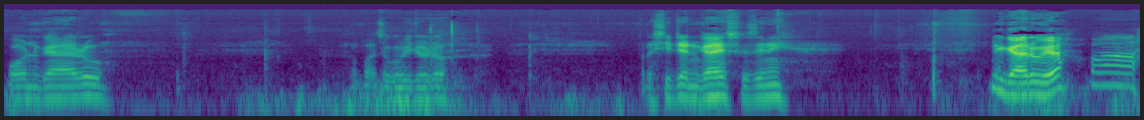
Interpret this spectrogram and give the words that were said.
Pohon Garu. Bapak Joko Widodo. Presiden guys ke sini. Ini Garu ya. Wah.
